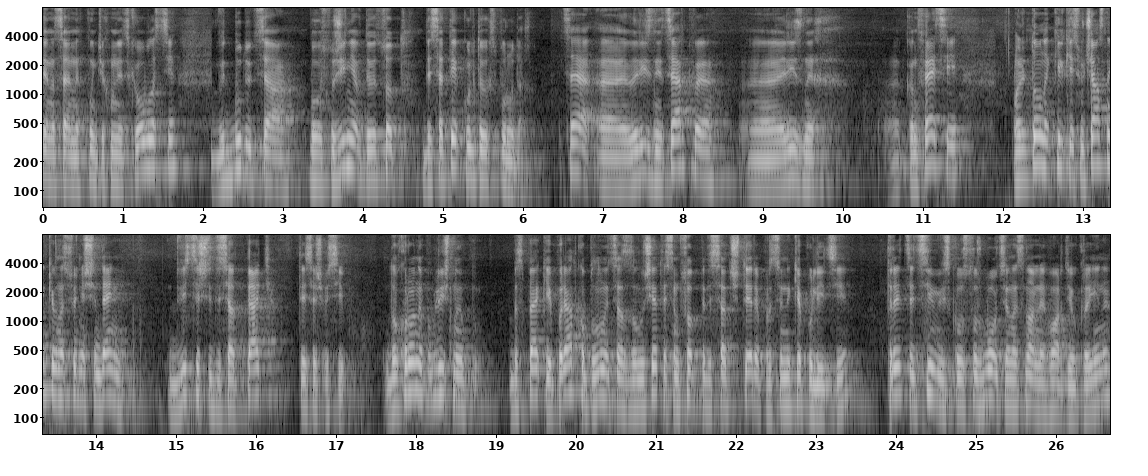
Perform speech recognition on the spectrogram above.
населених пунктів Хмельницької області відбудуться богослужіння в 910 культових спорудах. Це е, різні церкви е, різних е, конфесій. Орієнтовна кількість учасників на сьогоднішній день 265 тисяч осіб. До охорони публічної безпеки і порядку планується залучити 754 працівники поліції, 37 військовослужбовців Національної гвардії України,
